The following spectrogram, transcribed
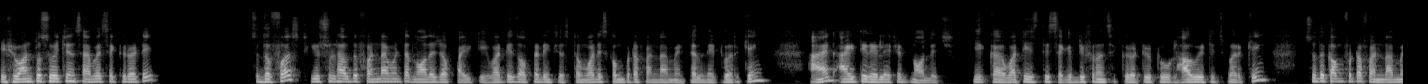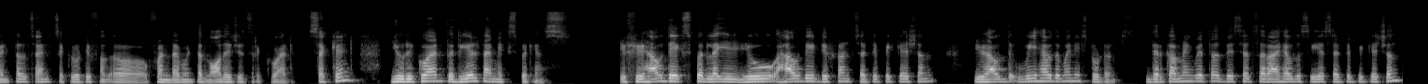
If you want to switch in cybersecurity, so the first, you should have the fundamental knowledge of IT. What is operating system? What is computer fundamental networking and IT related knowledge? What is the different security tool? How it is working? So the computer fundamentals and security uh, fundamental knowledge is required. Second, you require the real time experience if you have the expert like you have the different certification you have the, we have the many students they're coming with us they said sir i have the cs certification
